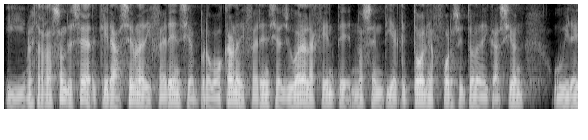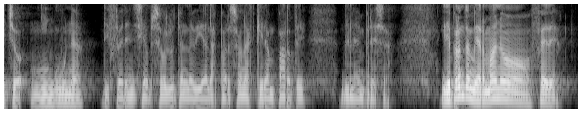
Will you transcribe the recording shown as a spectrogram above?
Y nuestra razón de ser, que era hacer una diferencia, provocar una diferencia, ayudar a la gente, no sentía que todo el esfuerzo y toda la dedicación hubiera hecho ninguna diferencia absoluta en la vida de las personas que eran parte de la empresa. Y de pronto mi hermano Fede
